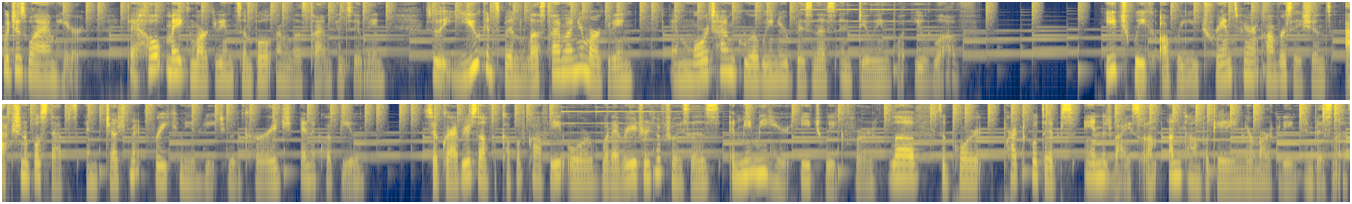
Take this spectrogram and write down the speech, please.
Which is why I'm here to help make marketing simple and less time consuming so that you can spend less time on your marketing and more time growing your business and doing what you love. Each week, I'll bring you transparent conversations, actionable steps, and judgment free community to encourage and equip you. So grab yourself a cup of coffee or whatever your drink of choice is, and meet me here each week for love, support, practical tips, and advice on uncomplicating your marketing and business.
